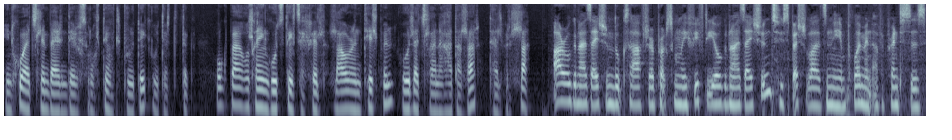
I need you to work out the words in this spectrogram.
энэхүү ажлын байран дээрх сургалтын хөтөлбөрүүдийг удирддаг. Уг байгууллагын гүйцэтгэх захирал Lauren Tiltman үйл ажиллагааныхаа талаар тайлбарллаа. Our organisation looks after approximately 50 organisations who specialise in the employment of apprentices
